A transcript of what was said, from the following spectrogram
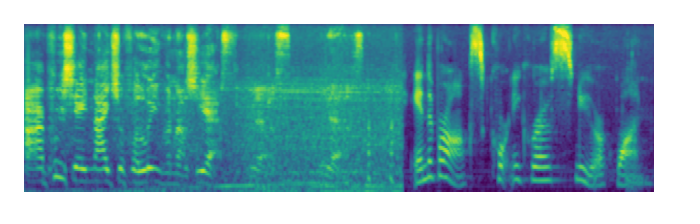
I appreciate NYCHA for leaving us, yes. Yes, yes. In the Bronx, Courtney Gross, New York 1.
